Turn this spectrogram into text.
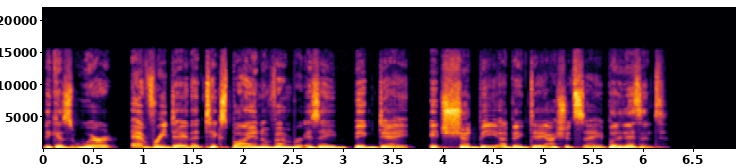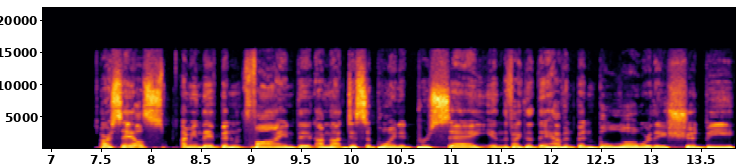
because we're every day that ticks by in November is a big day. It should be a big day, I should say, but it isn't. Our sales, I mean, they've been fine. They, I'm not disappointed per se in the fact that they haven't been below where they should be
